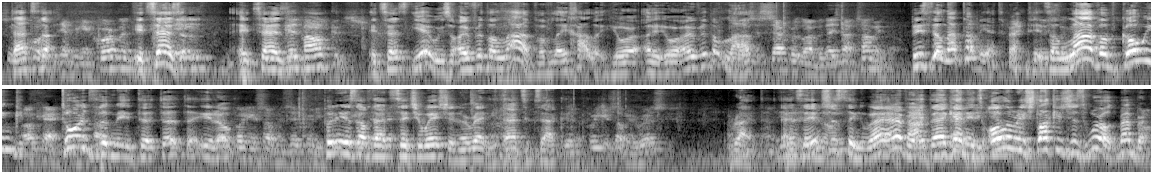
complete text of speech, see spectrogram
So That's Mechulo, the- does he have to bring a korban? It says. Eight? It says. It says. Yeah, it was over the love of leichaloi. You were uh, you were over the So it's a separate law, but that's not tummy though. but he's still not tummy yet, right? It's a love of going Okay. towards the me to, to, to you know Putting yourself in putting yourself that situation already. That's exactly You're putting yourself at risk. Right. Yeah, That's interesting. But again, it's all in. Rish Lakish's world. Remember,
